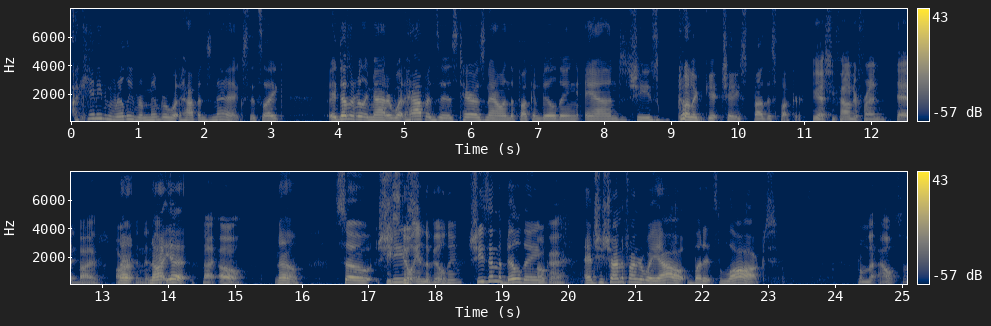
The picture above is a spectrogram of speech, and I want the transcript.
I can't even really remember what happens next. It's like it doesn't really matter. What happens is Tara's now in the fucking building and she's gonna get chased by this fucker. Yeah, she found her friend dead by Not, Art, and then not they- yet. Not, oh, No. So she's, she's, still in the building. She's in the building Okay, and she's trying to find her way out, but it's locked from the outside.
